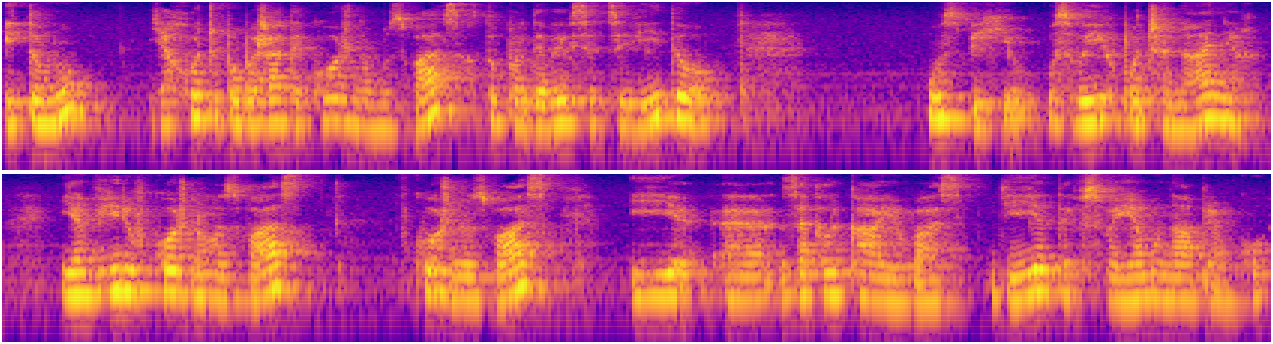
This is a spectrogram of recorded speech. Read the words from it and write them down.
І тому я хочу побажати кожному з вас, хто продивився це відео, успіхів у своїх починаннях. Я вірю в кожного з вас, в кожну з вас і е, закликаю вас діяти в своєму напрямку,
